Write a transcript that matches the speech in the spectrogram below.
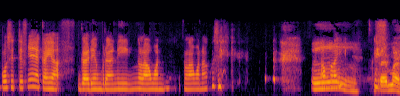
Positifnya ya kayak nggak ada yang berani ngelawan ngelawan aku sih. Apalagi- Hmm, preman.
